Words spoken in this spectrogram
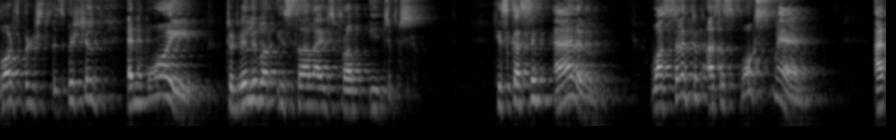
God's special envoy to deliver Israelites from Egypt. His cousin Aaron was selected as a spokesman and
